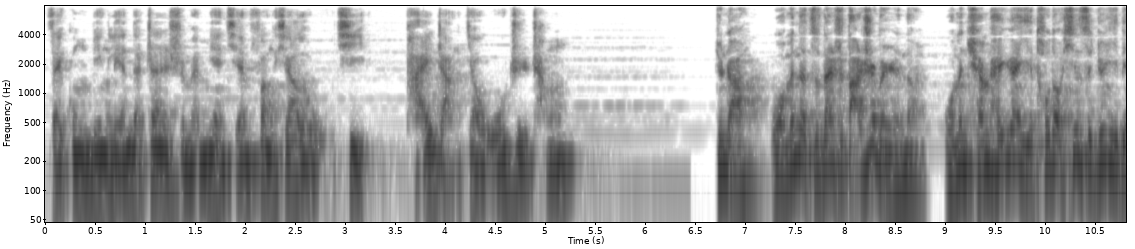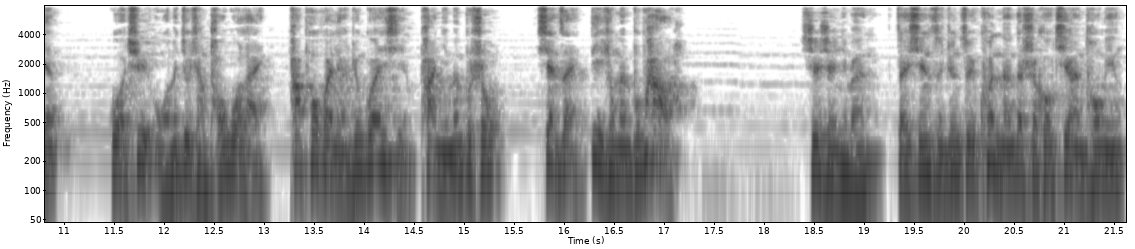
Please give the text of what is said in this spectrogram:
在工兵连的战士们面前放下了武器。排长叫吴志成。军长，我们的子弹是打日本人的，我们全排愿意投到新四军一边。过去我们就想投过来，怕破坏两军关系，怕你们不收。现在弟兄们不怕了。谢谢你们在新四军最困难的时候弃暗投明。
